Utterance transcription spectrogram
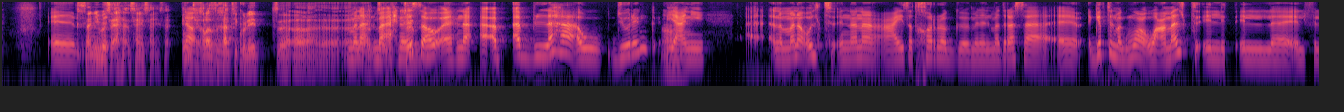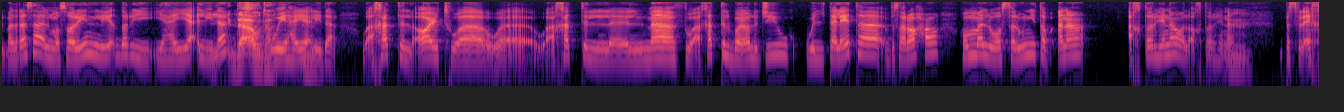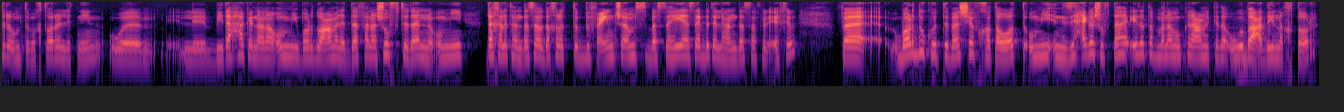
ثانية بس إحنا ثانية ثانية ثانية انت آه. خلاص دخلتي كلية آه، ما, أنا ما إحنا. لسه أهو إحنا قب- قبلها أو during آه. يعني لما أنا قلت إن أنا عايزة أتخرج من المدرسة آه، جبت المجموع وعملت اللي ال- ال- في المدرسة المسارين اللي يقدر يهيئ لي ده ده أو ده ويهيئ لي. ده وأخدت ال art و... و... وأخدت ال- ال math وأخدت البيولوجي. والتلاتة بصراحة هم اللي وصلوني طب أنا أختار هنا ولا أختار هنا مم. بس في الآخر قمت مختاره الاتنين واللي بيضحك إن أنا أمي برضو عملت ده فأنا شفت ده إن أمي دخلت هندسة ودخلت طب في عين شمس بس هي سابت الهندسة في الآخر فبرضو كنت ماشية في خطوات أمي إن دي حاجة شفتها إيه ده طب ما أنا ممكن أعمل كده وبعدين أختار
